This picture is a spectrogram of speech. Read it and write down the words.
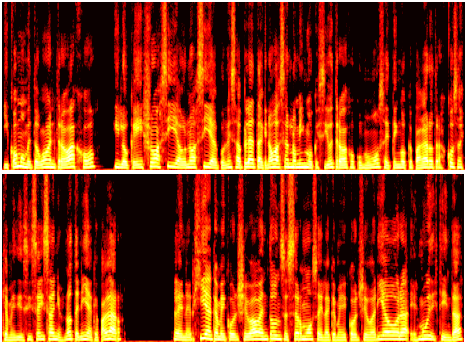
y cómo me tomaba el trabajo, y lo que yo hacía o no hacía con esa plata, que no va a ser lo mismo que si hoy trabajo como moza y tengo que pagar otras cosas que a mis 16 años no tenía que pagar, la energía que me conllevaba entonces hermosa y la que me conllevaría ahora es muy distinta.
